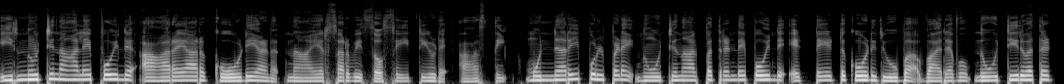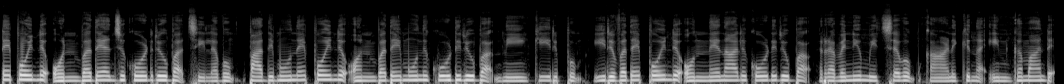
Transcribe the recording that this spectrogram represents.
ഇരുന്നൂറ്റി നാല് പോയിന്റ് ആറ് ആറ് കോടിയാണ് നായർ സർവീസ് സൊസൈറ്റിയുടെ ആസ്തി. മുന്നറിയിപ്പ് ഉൾപ്പെടെ നൂറ്റി നാൽപ്പത്തിരണ്ട് പോയിന്റ് എട്ട് എട്ട് കോടി രൂപ വരവും നൂറ്റി ഇരുപത്തെട്ട് പോയിന്റ് ഒൻപത് അഞ്ച് കോടി രൂപ ചിലവും പതിമൂന്ന് പോയിന്റ് ഒൻപത് മൂന്ന് കോടി രൂപ നീക്കിയിരിപ്പും ഇരുപത് പോയിന്റ് ഒന്ന് നാല് കോടി രൂപ റവന്യൂ മിച്ചവും കാണിക്കുന്ന ഇൻകം ആൻഡ്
